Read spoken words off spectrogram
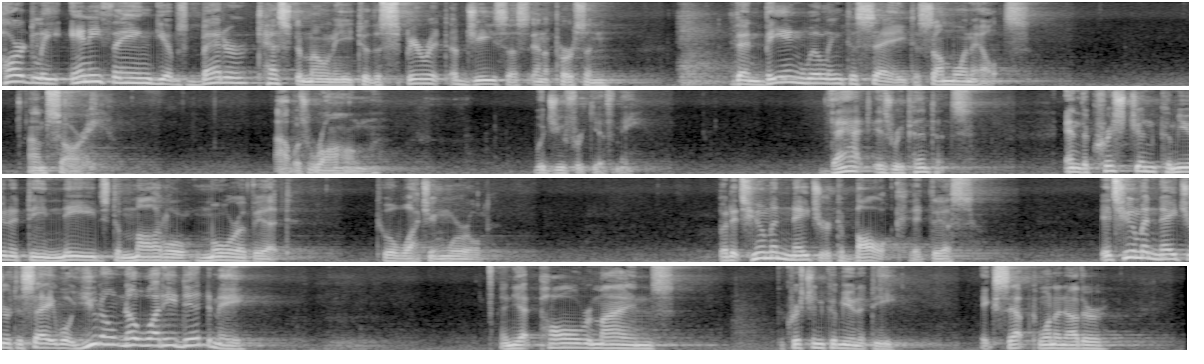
Hardly anything gives better testimony to the Spirit of Jesus in a person than being willing to say to someone else, I'm sorry. I was wrong. Would you forgive me? That is repentance. And the Christian community needs to model more of it to a watching world. But it's human nature to balk at this. It's human nature to say, well, you don't know what he did to me. And yet, Paul reminds the Christian community accept one another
